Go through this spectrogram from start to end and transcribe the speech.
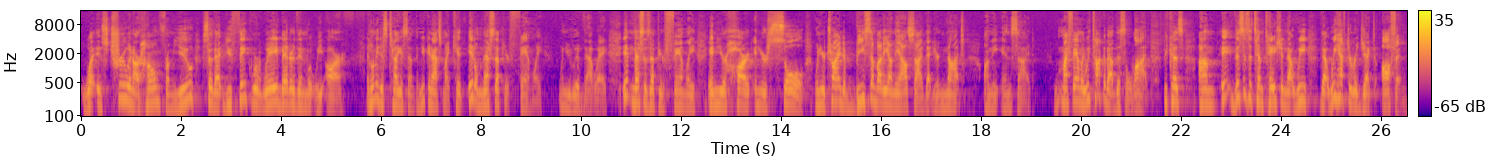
what is true in our home from you so that you think we're way better than what we are. And let me just tell you something. You can ask my kid, it'll mess up your family when you live that way. It messes up your family and your heart and your soul when you're trying to be somebody on the outside that you're not on the inside my family, we talk about this a lot because um, it, this is a temptation that we, that we have to reject often,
